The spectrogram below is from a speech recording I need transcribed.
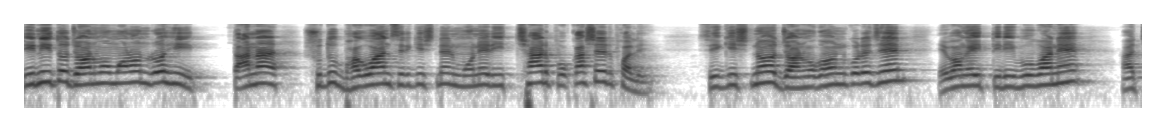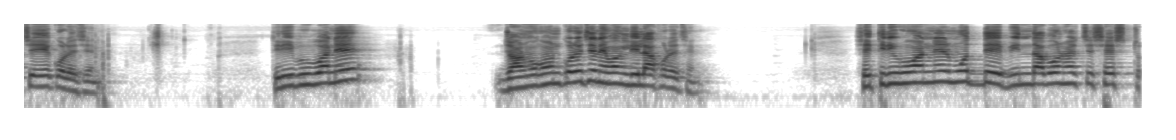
তিনি তো জন্ম মরণ রহিত। তা না, শুধু ভগবান শ্রীকৃষ্ণের মনের ইচ্ছার প্রকাশের ফলে। শ্রীকৃষ্ণ জন্মগ্রহণ করেছেন এবং এই ত্রিভুবনে হচ্ছে এ করেছেন। ত্রিভুবনে জন্মগ্রহণ করেছেন এবং লীলা করেছেন। সেই ত্রিভুবনের মধ্যে বৃন্দাবন হচ্ছে শ্রেষ্ঠ।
